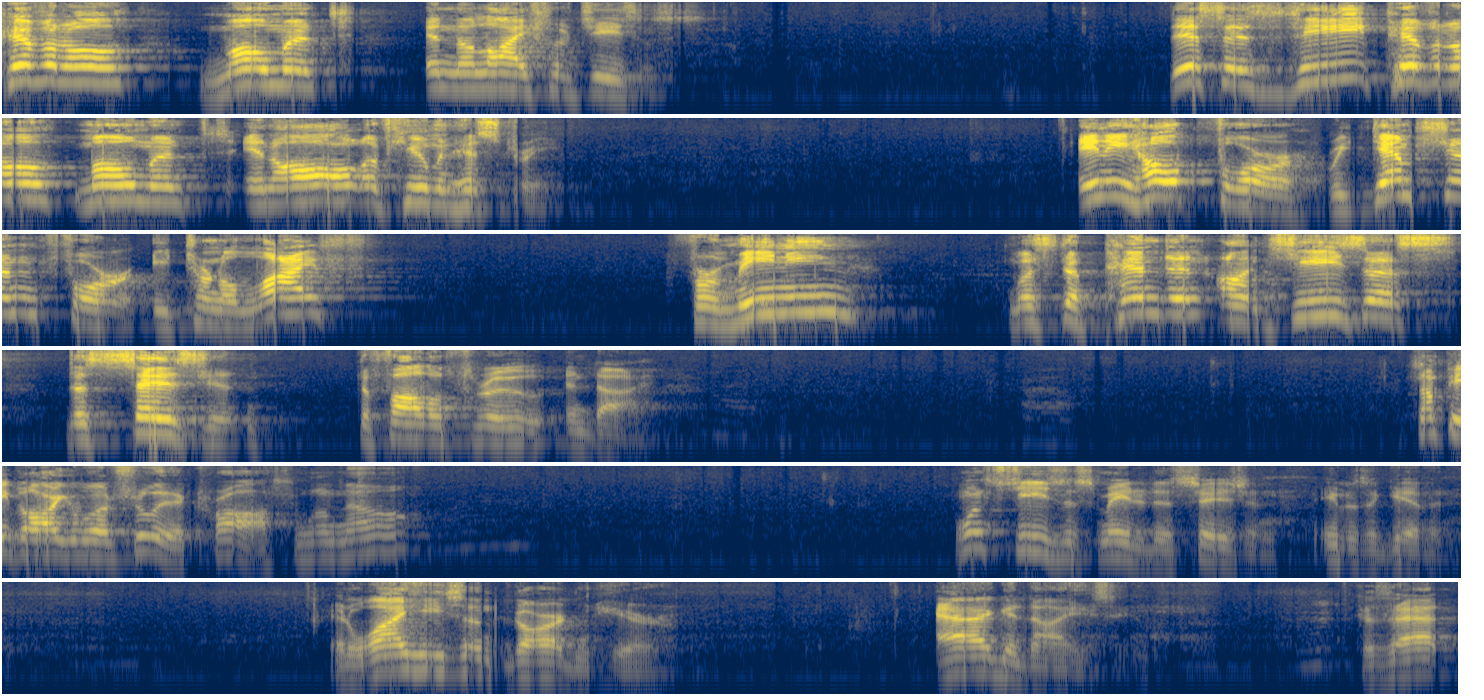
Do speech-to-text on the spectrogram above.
pivotal moment in the life of Jesus. This is the pivotal moment in all of human history. Any hope for redemption, for eternal life, for meaning was dependent on Jesus' decision to follow through and die. Some people argue, well, it's really the cross. Well, no. Once Jesus made a decision, it was a given. And why he's in the garden here, agonizing, because that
